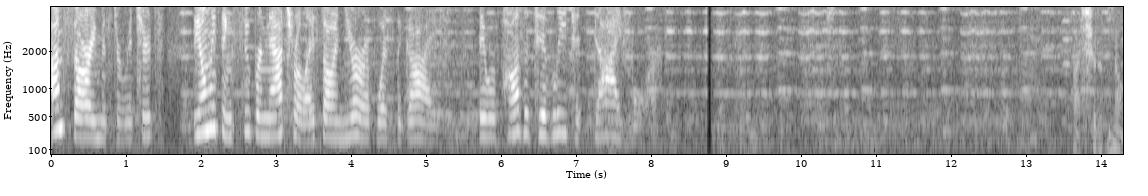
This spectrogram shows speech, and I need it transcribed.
I'm sorry, Mr. Richards. The only thing supernatural I saw in Europe was the guys. They were positively to die for. I should have known.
